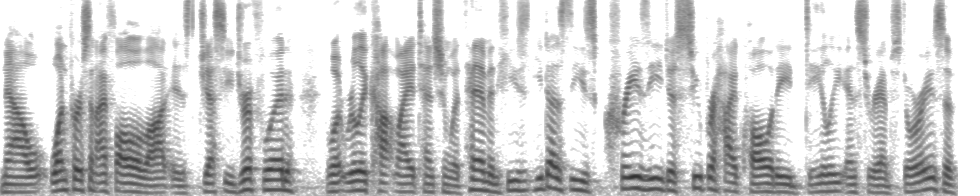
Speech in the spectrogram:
Now, one person I follow a lot is Jesse Driftwood. What really caught my attention with him, and he's he does these crazy, just super high quality daily Instagram stories of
